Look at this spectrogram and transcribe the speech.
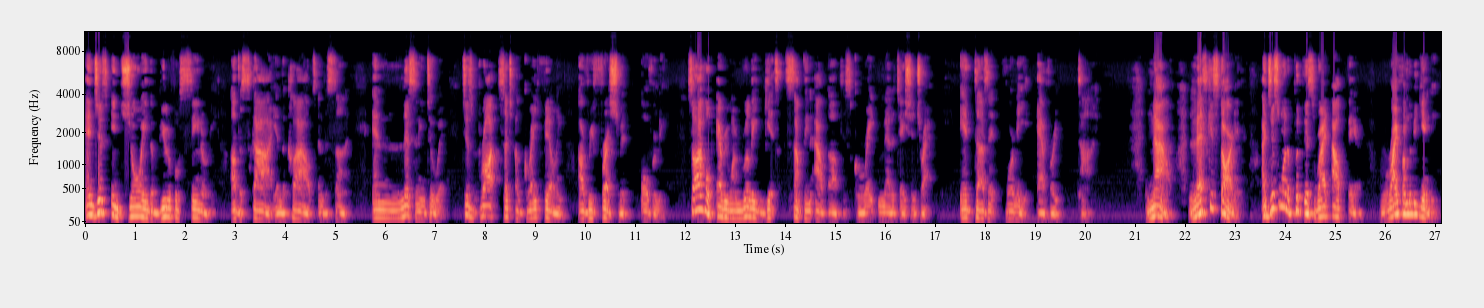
and just enjoying the beautiful scenery of the sky and the clouds and the sun and listening to it just brought such a great feeling of refreshment over me. So I hope everyone really gets something out of this great meditation track. It does it for me every time. Now, let's get started. I just want to put this right out there, right from the beginning.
